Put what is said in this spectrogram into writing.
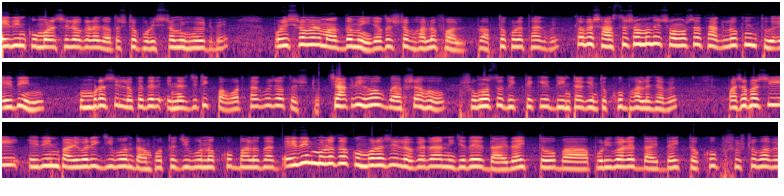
এই দিন কুম্ভ রাশির লোকেরা যথেষ্ট পরিশ্রমী হয়ে উঠবে। পরিশ্রমের মাধ্যমেই যথেষ্ট ভালো ফল প্রাপ্ত করে থাকবে। তবে স্বাস্থ্য সম্বন্ধে সমস্যা থাকলেও কিন্তু এই দিন কুম্ভ রাশির লোকেদের এনার্জেটিক পাওয়ার থাকবে যথেষ্ট। চাকরি হোক, ব্যবসা হোক, সমস্ত দিক থেকে দিনটা কিন্তু খুব ভালো যাবে। পাশাপাশি এদিন পারিবারিক জীবন, দাম্পত্য জীবনও খুব ভালো থাকবে এই দিন মূলত কুম্ভ রাশির লোকেরা নিজেদের দায় দায়িত্ব বা পরিবারের দায় দায়িত্ব খুব সুষ্ঠুভাবে,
